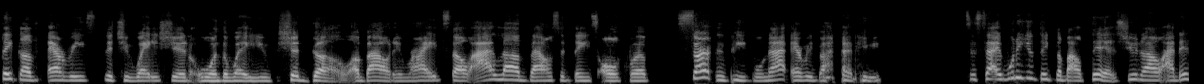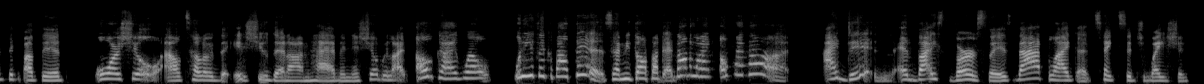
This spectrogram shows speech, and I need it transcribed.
think of every situation or the way you should go about it, right? So I love bouncing things off of certain people, not everybody, to say, what do you think about this? You know, I didn't think about this. Or she'll, I'll tell her the issue that I'm having, and she'll be like, okay, well, what do you think about this? Have you thought about that? And I'm like, oh my God, I didn't. And vice versa. It's not like a take situation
